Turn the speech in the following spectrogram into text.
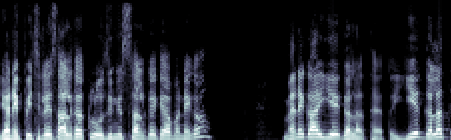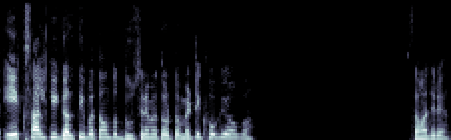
यानी पिछले साल का क्लोजिंग, इस साल का क्या बनेगा? मैंने कहा ये गलत है। तो ये गलत एक साल की गलती बताऊँ तो दूसरे में तो ऑटोमेटिक हो गया होगा। समझ रहे हो?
